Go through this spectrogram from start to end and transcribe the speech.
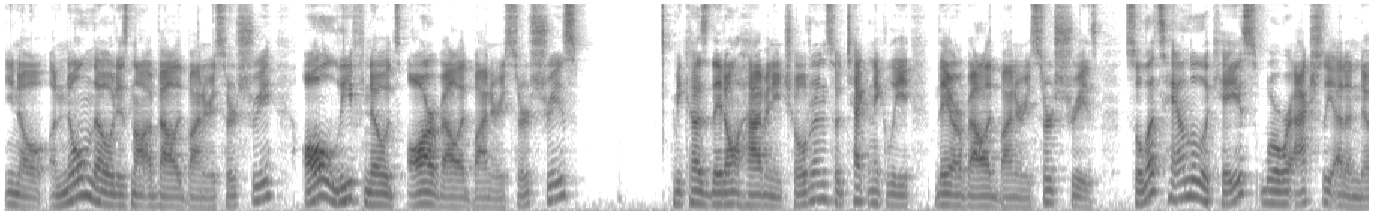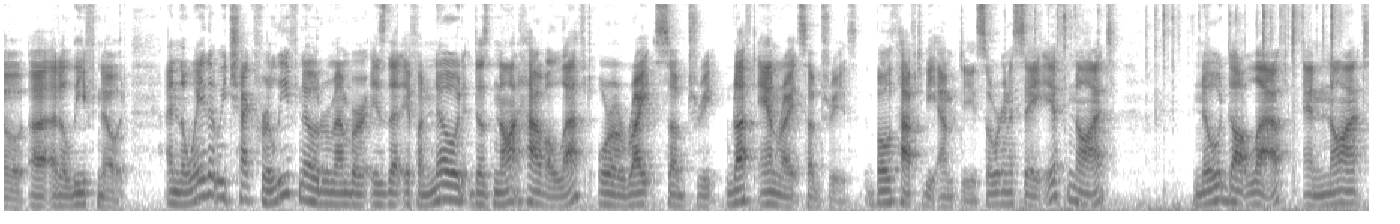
you know, a null node is not a valid binary search tree, all leaf nodes are valid binary search trees because they don't have any children. So technically they are valid binary search trees. So let's handle the case where we're actually at a node, uh, at a leaf node. And the way that we check for a leaf node, remember, is that if a node does not have a left or a right subtree, left and right subtrees, both have to be empty. So we're going to say if not node.left and not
